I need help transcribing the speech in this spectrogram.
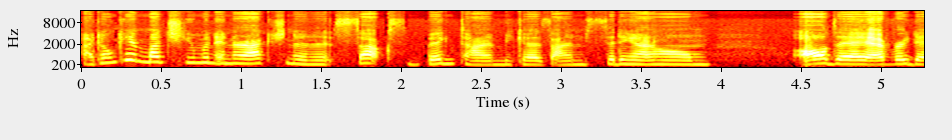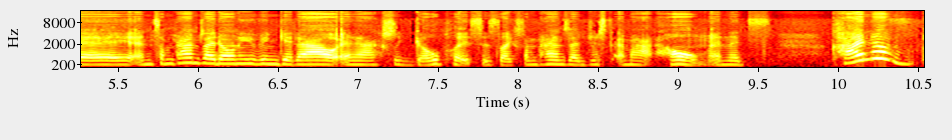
I don't get much human interaction and it sucks big time because I'm sitting at home all day, every day, and sometimes I don't even get out and actually go places. Like, sometimes I just am at home, and it's kind of,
